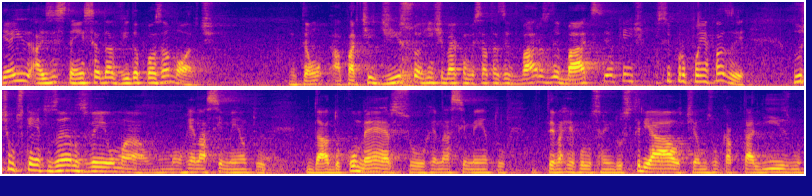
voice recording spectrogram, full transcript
e a existência da vida após a morte. Então, a partir disso, a gente vai começar a trazer vários debates e é o que a gente se propõe a fazer. Nos últimos 500 anos veio uma, um renascimento da, do comércio, o renascimento, teve a Revolução Industrial, tínhamos um capitalismo,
